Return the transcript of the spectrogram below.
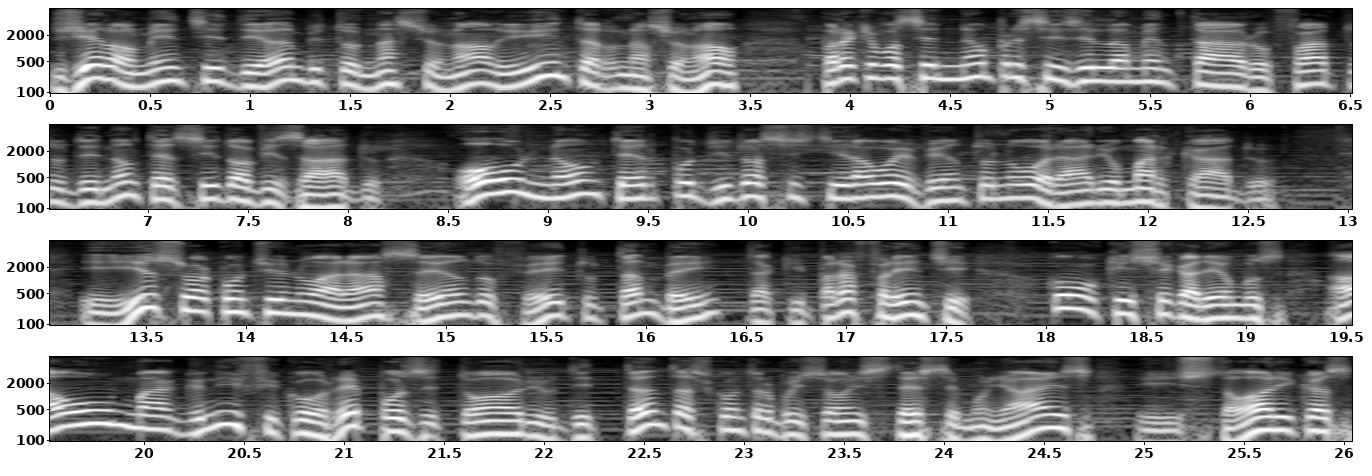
geralmente de âmbito nacional e internacional, para que você não precise lamentar o fato de não ter sido avisado ou não ter podido assistir ao evento no horário marcado. E isso continuará sendo feito também daqui para frente com o que chegaremos a um magnífico repositório de tantas contribuições testemunhais e históricas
